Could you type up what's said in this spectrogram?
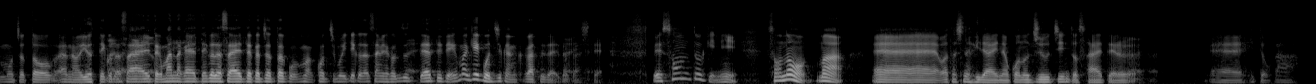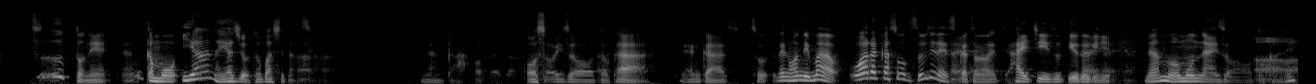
もうちょっとあの寄ってくださいとか、真ん中やってくださいとか、ちょっとこ,、まあ、こっち向いてくださいみたいな。ことずっとやってて、まあ、結構時間かかってたりとかして、でその時に、その、まあえー私の左のこの重鎮とされてる、えー人が、ずーっとね、なんかもう嫌なやじを飛ばしてたんですよ。なんか遅いぞ。とか、なんかそうなんかほんでまあ笑かそうとするじゃないですか、はいそのハイチーズっていう時に、はいはいはい。何も思んないぞとかね。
